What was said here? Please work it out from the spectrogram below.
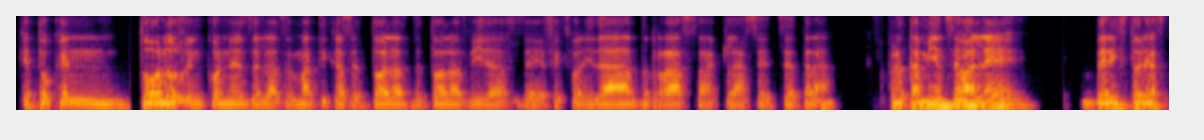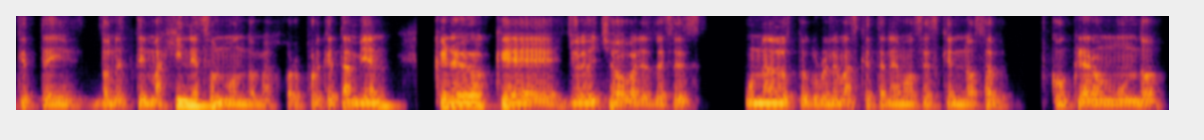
que toquen todos los rincones de las temáticas de todas las, de todas las vidas, de sexualidad, raza, clase, etcétera. Pero también se vale ver historias que te, donde te imagines un mundo mejor, porque también creo que, yo lo he dicho varias veces, uno de los problemas que tenemos es que no sabe, con crear un mundo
